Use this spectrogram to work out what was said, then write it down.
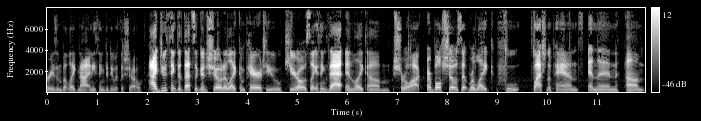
reason, but like not anything to do with the show. I do think that that's a good show to like compare to Heroes. Like I think that and like um Sherlock are both shows that were like who flash in the pans and then um,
